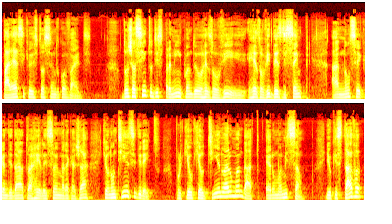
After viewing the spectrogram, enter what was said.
Parece que eu estou sendo covarde. Dom Jacinto disse para mim, quando eu resolvi, resolvi desde sempre, a não ser candidato à reeleição em Maracajá, que eu não tinha esse direito. Porque o que eu tinha não era um mandato, era uma missão. E o que estava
